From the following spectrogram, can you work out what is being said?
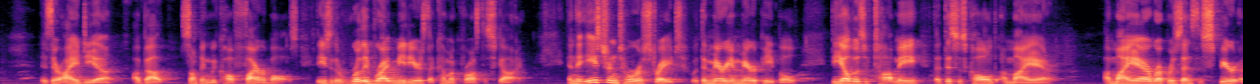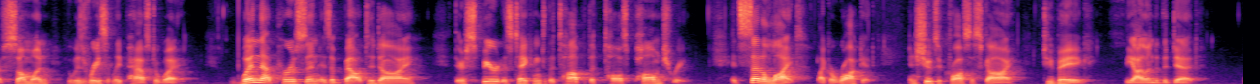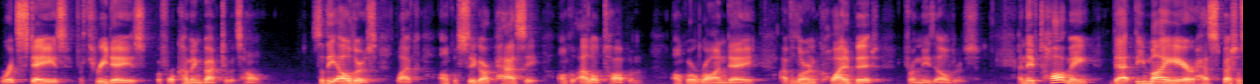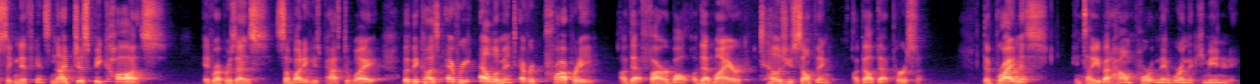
is their idea about something we call fireballs. These are the really bright meteors that come across the sky. In the eastern Torres Strait, with the Meriam Mir people, the elders have taught me that this is called a Maier. A Maier represents the spirit of someone who has recently passed away. When that person is about to die, their spirit is taken to the top of the tallest palm tree. It's set alight like a rocket and shoots across the sky to Beig, the island of the dead, where it stays for three days before coming back to its home. So the elders, like Uncle Segar Passi, Uncle Alo Tapim, Uncle Ron Day. I've learned quite a bit from these elders. And they've taught me that the Maier has special significance, not just because it represents somebody who's passed away, but because every element, every property of that fireball, of that Maier, tells you something about that person. The brightness can tell you about how important they were in the community.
